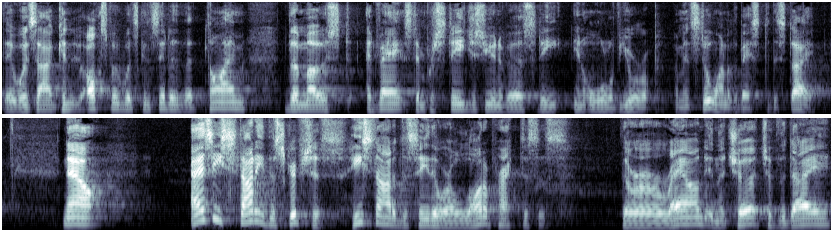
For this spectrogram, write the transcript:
There was, uh, Oxford was considered at the time the most advanced and prestigious university in all of Europe. I mean, it's still one of the best to this day. Now, as he studied the scriptures, he started to see there were a lot of practices that were around in the church of the day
